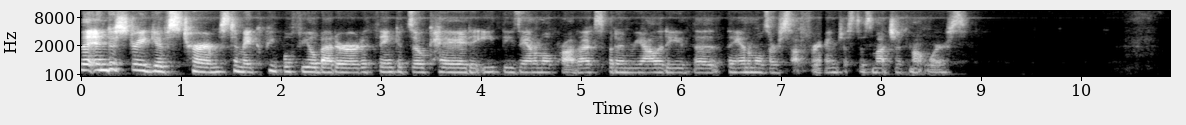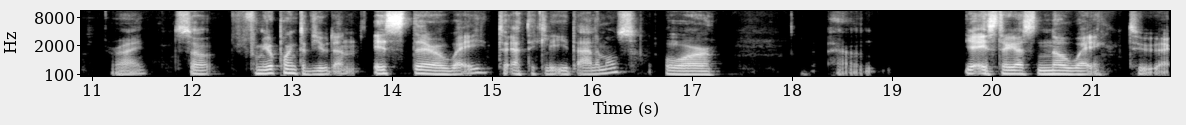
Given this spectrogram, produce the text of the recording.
the industry gives terms to make people feel better or to think it's okay to eat these animal products, but in reality, the, the animals are suffering just as much, if not worse. Right. So, from your point of view, then, is there a way to ethically eat animals, or um, yeah, is there just no way to uh,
